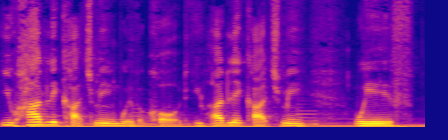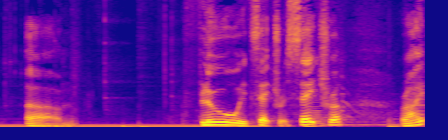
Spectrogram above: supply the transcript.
you hardly catch me with a cold. You hardly catch me with um, flu, etc., etc. Right?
